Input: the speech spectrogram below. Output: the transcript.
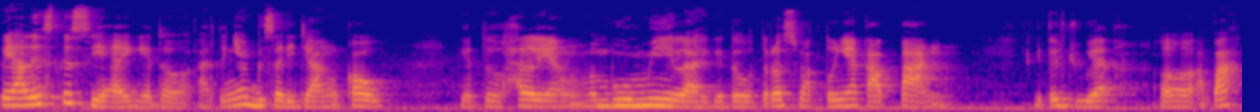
realistis ya gitu, artinya bisa dijangkau gitu hal yang membumi lah gitu terus waktunya kapan itu juga uh, apa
